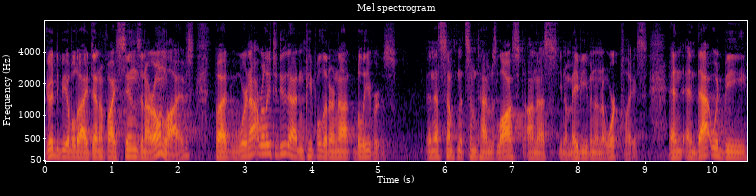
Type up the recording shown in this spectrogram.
good to be able to identify sins in our own lives, but we're not really to do that in people that are not believers. And that's something that's sometimes lost on us, you know, maybe even in a workplace. And, and that, would be,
